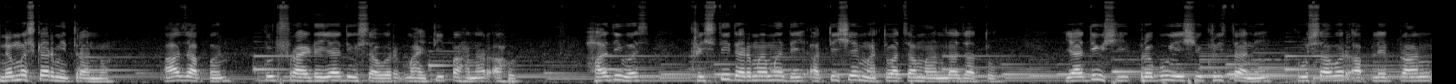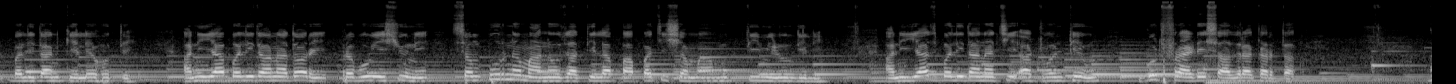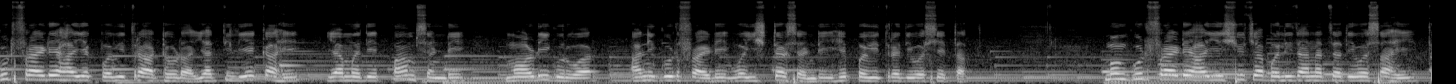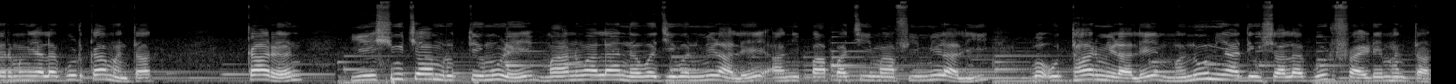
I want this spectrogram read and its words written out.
नमस्कार मित्रांनो आज आपण गुड फ्रायडे या दिवसावर माहिती पाहणार आहोत. हा दिवस ख्रिस्ती धर्मामध्ये अतिशय महत्त्वाचा मानला जातो. या दिवशी प्रभू येशू ख्रिस्ताने क्रुसावर आपले प्राण बलिदान केले होते आणि या बलिदानाद्वारे प्रभू येशूने संपूर्ण मानवजातीला पापाची क्षमा मुक्ती मिळवून दिली आणि याच बलिदानाची आठवण ठेवून गुड फ्रायडे साजरा करतात. गुड फ्रायडे हा एक पवित्र आठवडा यातील एक आहे. यामध्ये पाम संडे मॉडी गुरुवार आणि गुड फ्रायडे व इस्टर संडे हे पवित्र दिवस येतात. मग गुड फ्रायडे हा येशूच्या बलिदानाचा दिवस आहे तर मग याला गुड का म्हणतात? कारण येशूच्या मृत्यूमुळे मानवाला नवजीवन मिळाले आणि पापाची माफी मिळाली व उद्धार मिळाले म्हणून या दिवसाला गुड फ्रायडे म्हणतात.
